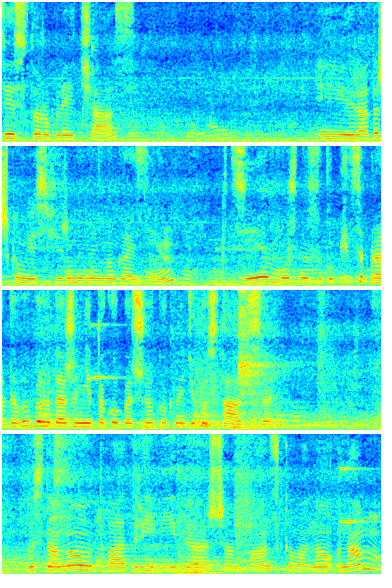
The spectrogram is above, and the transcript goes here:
Здесь 100 рублей час. И рядышком есть фирменный магазин, где можно закупиться. Правда, выбор даже не такой большой, как на дегустации. В основном 2-3 вида шампанского. Но нам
